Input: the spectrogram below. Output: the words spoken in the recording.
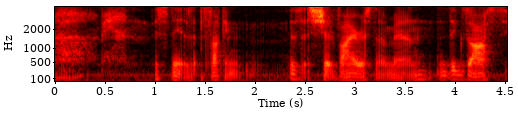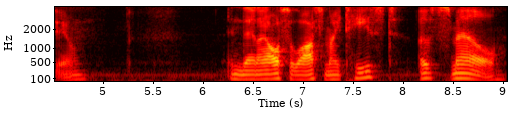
Oh man, this thing is fucking this is a shit virus though, man. It exhausts you. And then I also lost my taste of smell.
